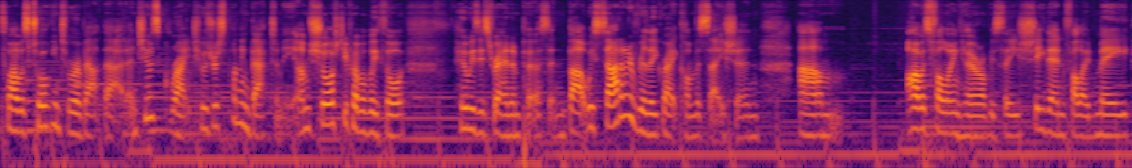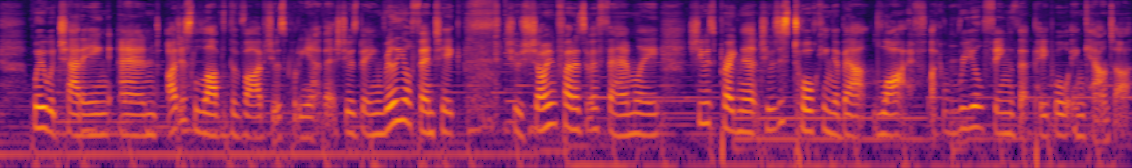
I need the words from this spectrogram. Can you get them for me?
So I was talking to her about that and she was great. She was responding back to me. I'm sure she probably thought, who is this random person? But we started a really great conversation. Um, I was following her, obviously. She then followed me. We were chatting, and I just loved the vibe she was putting out there. She was being really authentic. She was showing photos of her family. She was pregnant. She was just talking about life, like real things that people encounter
